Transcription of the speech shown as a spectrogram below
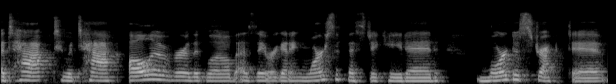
attack to attack all over the globe as they were getting more sophisticated, more destructive,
